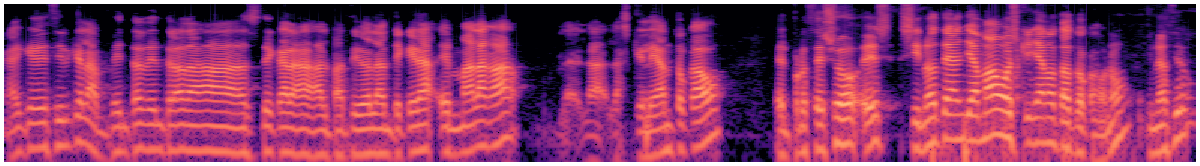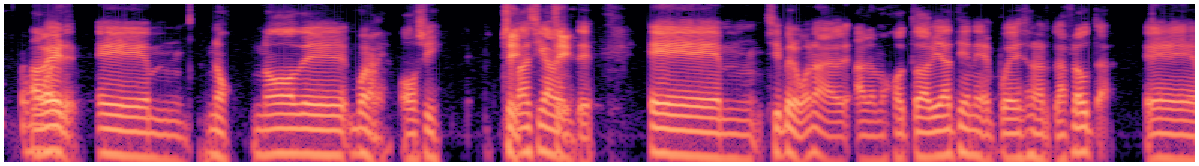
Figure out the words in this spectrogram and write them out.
hay que decir que las ventas de entradas de cara al partido de la Antequera en Málaga la- la- las que le han tocado, el proceso es, si no te han llamado es que ya no te ha tocado, ¿no? Ignacio. ¿Cómo A ver, eh, no, no de. Bueno, Vale. o sí, Sí, básicamente. Eh, sí, pero bueno, a, a lo mejor todavía tiene, puede sonarte la flauta. Eh,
